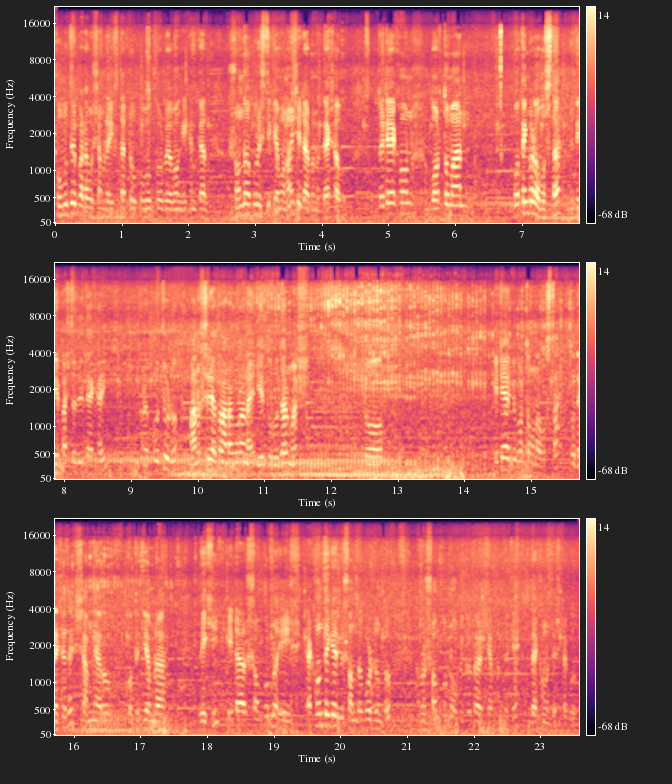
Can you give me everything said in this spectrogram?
সমুদ্রের পাড়ে বসে আমরা ইফতারটা উপভোগ করব এবং এখানকার সন্ধ্যা পরিস্থিতি কেমন হয় সেটা আপনাদের দেখাবো। তো এটা এখন বর্তমান পতেঙ্গর অবস্থা। যদি এই পাশটা যদি দেখাই মানে প্রচুর মানুষের এত আনাগোনা নাই, যেহেতু রোজার মাস। তো এটাই আর কি বর্তমান অবস্থা। তো দেখা যায় সামনে আরও কত কি আমরা দেখি। এটার সম্পূর্ণ এই এখন থেকে আর কি সন্ধ্যা পর্যন্ত আমরা সম্পূর্ণ অভিজ্ঞতা আর কি আপনাদেরকে দেখানোর চেষ্টা করব।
